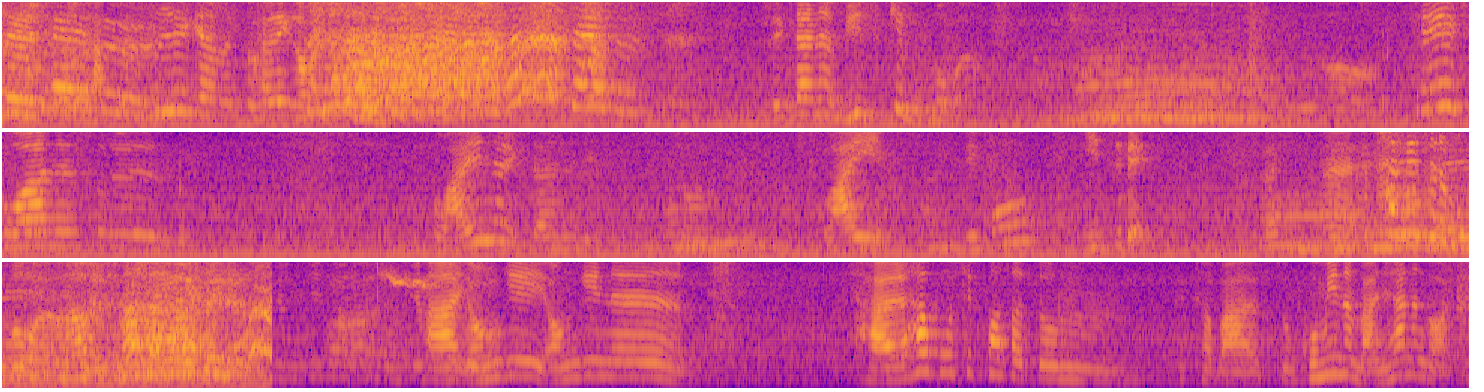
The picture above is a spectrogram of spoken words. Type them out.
네, 술 얘기하면 또 할 얘기가 많지. 일단은 위스키 못 먹어요. 어, 제일 좋아하는 술은 와인을 일단 좀 와인 그리고 이즈백. 네, 저 참이슬은 못 먹어요. 아 연기 연기는 잘 하고 싶어서 좀 그쵸 막좀 고민은 많이 하는 것 같아요.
